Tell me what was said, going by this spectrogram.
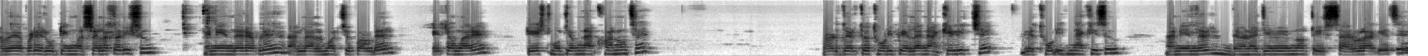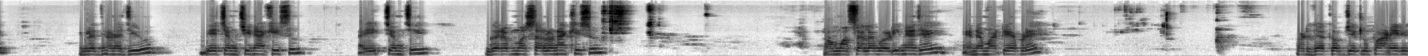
હવે આપણે રૂટિંગ મસાલા કરીશું. એની અંદર આપણે આ લાલ મરચું પાવડર એ તમારે ટેસ્ટ મુજબ નાખવાનું છે. હળદર તો થોડી પહેલા નાખેલી જ છે. એટલે થોડી જ નાખીશું. આની અંદર ધાણા જીરુંનો ટેસ્ટ સારો લાગે છે. એટલે ધાણા જીરું બે ચમચી નાખીશું. આ એક ચમચી ગરમ મસાલો નાખીશું. મસાલા બળી ના જાય એના માટે આપણે અડધા કપ જેટલું પાણી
